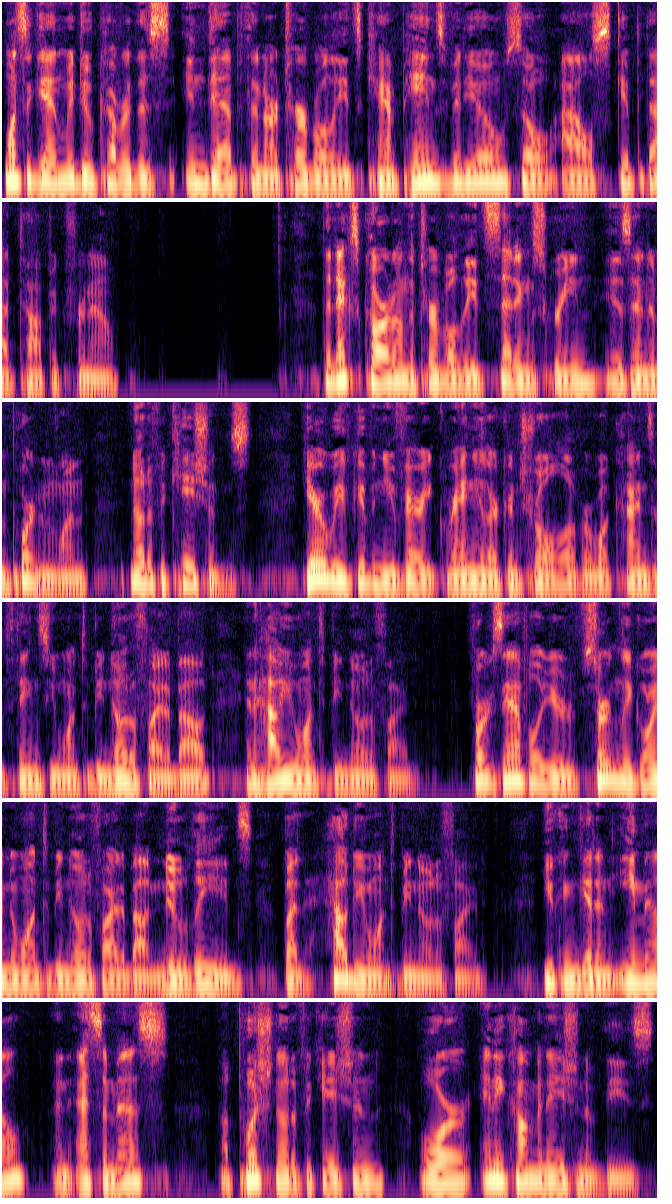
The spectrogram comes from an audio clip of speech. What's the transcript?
Once again, we do cover this in depth in our TurboLeads campaigns video, so I'll skip that topic for now. The next card on the TurboLeads settings screen is an important one, notifications. Here we've given you very granular control over what kinds of things you want to be notified about and how you want to be notified. For example, you're certainly going to want to be notified about new leads, but how do you want to be notified? You can get an email, an SMS, a push notification, or any combination of these.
